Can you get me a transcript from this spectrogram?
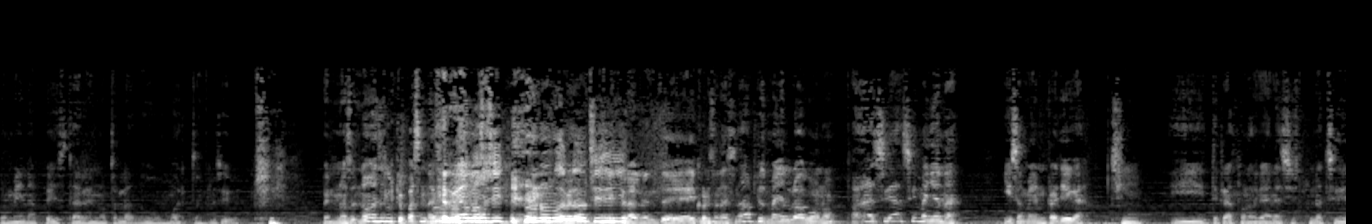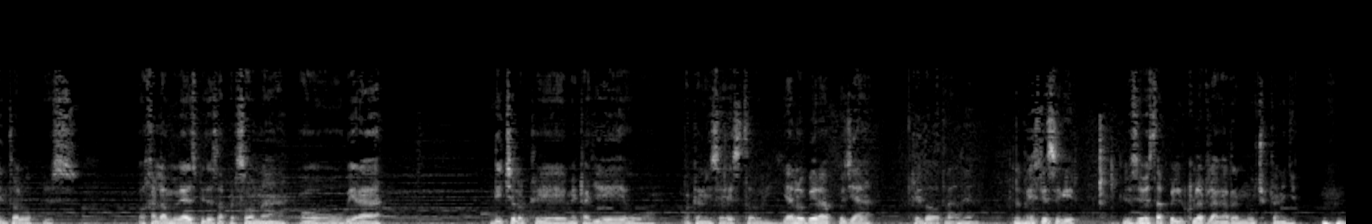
Pamela puede estar en otro lado o muerto inclusive. Sí. Pero no, sé- no, eso es lo que pasa en la No, vida no, real, no, ¿no? sí, sí. No, no, de verdad, sí, sí. Literalmente hay personas que dicen, no, pues mañana lo hago, ¿no? Ah, sí, ah, sí, mañana. Y esa mañana nunca llega. Sí. Y te quedas con las ganas, si es un accidente o algo, pues ojalá me hubiera despedido esa persona o hubiera dicho lo que me callé o por qué no hice esto y ya lo hubiera, pues ya quedó atrás, ya. Hay que seguir. Inclusive esta película la agarré mucho cariño. Ujú.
